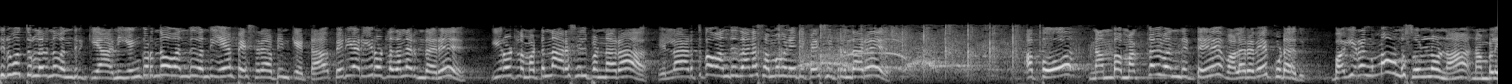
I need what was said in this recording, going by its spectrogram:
திருவத்தூர்ல இருந்து வந்திருக்கியா? நீ எங்க இருந்தோ வந்து வந்து ஏன் பேசுற அப்படின்னு கேட்டா பெரியார் ஈரோட்ல தானே இருந்தாரு? ஈரோட்ல மட்டும்தான் அரசியல் பண்ணாரா? எல்லா இடத்துக்கும் வந்து தானே சமூக நீதி பேசிட்டு இருந்தாரு. அப்போ நம்ம மக்கள் வந்துட்டு வளரவே கூடாது. பகிரங்கமா அவங்க சொல்லணும்னா நம்மள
